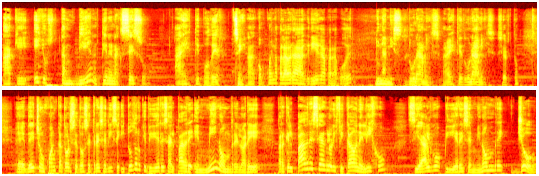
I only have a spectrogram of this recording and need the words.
a que ellos también tienen acceso a este poder. Sí. ¿Ah? ¿Cuál es la palabra griega para poder? Dunamis. Dunamis, a este dunamis, ¿cierto? Eh, de hecho, en Juan 14, 12, 13 dice, y todo lo que pidieres al Padre en mi nombre lo haré, para que el Padre sea glorificado en el Hijo. Si algo pidierais en mi nombre, yo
